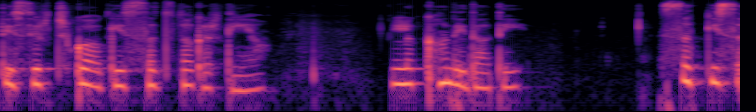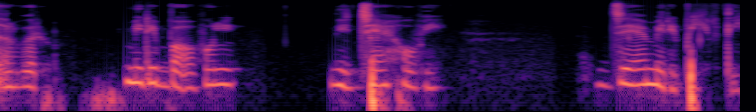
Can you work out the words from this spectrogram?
ਤੇ ਸਿਰ ਝੁਕਾ ਕੇ ਸਜਦਾ ਕਰਦੀ ਹਾਂ। ਲੱਖਾਂ ਦੇ ਦਾਤੇ, ਸੱਕੀ ਸਰਵਰ, ਮੇਰੇ ਬਾਵਲ ਦੀ ਜੈ ਹੋਵੇ, ਜੈ ਮੇਰੇ ਪੀਰ ਦੀ।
